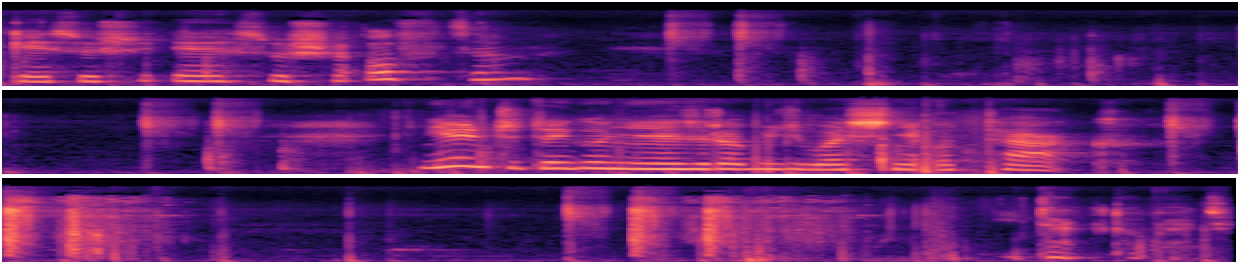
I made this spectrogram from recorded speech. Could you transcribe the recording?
Okej, słyszę, ja słyszę owcę. Nie wiem, czy tego nie zrobić właśnie o tak. I tak to będzie.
